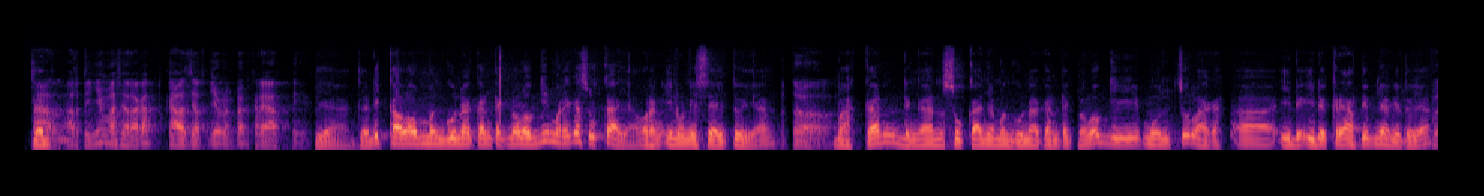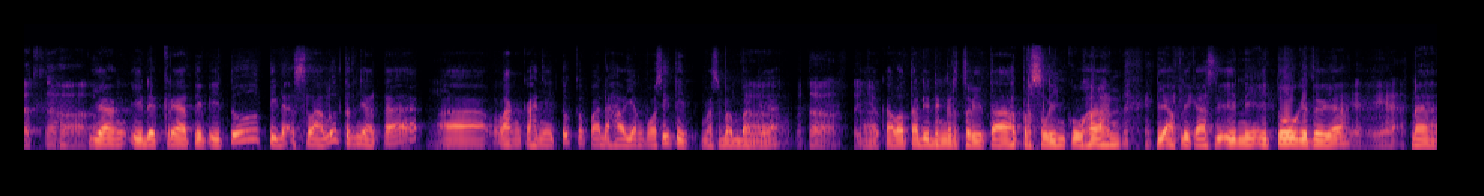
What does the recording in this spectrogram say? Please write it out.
Jadi- Ar- artinya masyarakat culture-nya memang kreatif. Ya, jadi kalau menggunakan teknologi mereka suka ya orang Indonesia itu ya. Betul. Bahkan dengan sukanya menggunakan teknologi muncullah eh, ide-ide kreatifnya gitu ya. Betul. Yang ide kreatif itu tidak selalu ternyata eh, langkahnya itu kepada hal yang positif, Mas Bambang ya. Betul, setuju. Eh, kalau tadi dengar cerita perselingkuhan di aplikasi ini itu gitu ya. Iya, iya. Nah,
